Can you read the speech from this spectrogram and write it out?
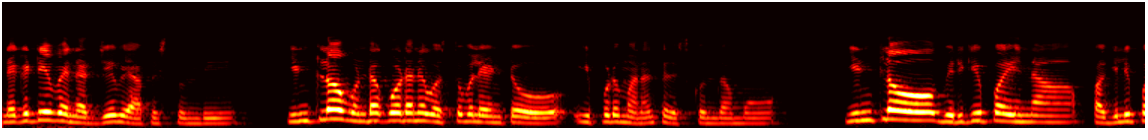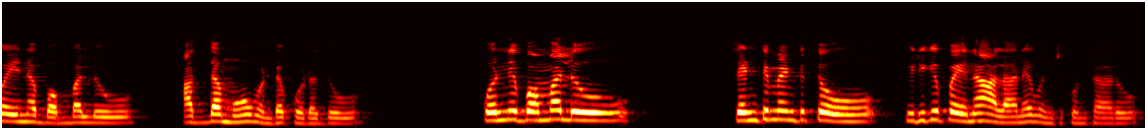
నెగటివ్ ఎనర్జీ వ్యాపిస్తుంది. ఇంట్లో ఉండకూడని వస్తువులేంటో ఇప్పుడు మనం తెలుసుకుందాము. ఇంట్లో విరిగిపోయిన పగిలిపోయిన బొమ్మలు అద్దము ఉండకూడదు. కొన్ని బొమ్మలు సెంటిమెంట్తో విరిగిపోయినా అలానే ఉంచుకుంటారు.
